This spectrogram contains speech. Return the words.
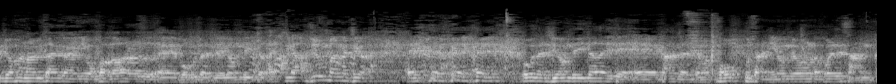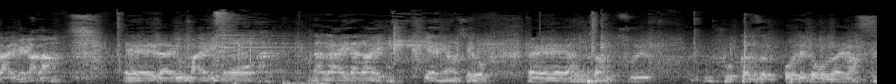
えー、会場花火大会にもかかわらず、えー、僕たちで呼んでいただいて違う。順番が違う、えー、僕たち呼んでいただいて、えー、感謝してます。ホップさんに呼んでもらったこれで3回目かな、えー、だいぶ前にもう長い長い付き合いなんですけど、えー、ホップさんそういう復活おめでとうございます、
